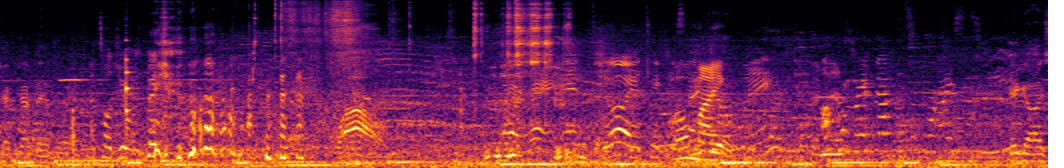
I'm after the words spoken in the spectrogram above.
Check that bad boy. I told you it was big. Wow. Alright, enjoy. Take this Oh back my Hey guys.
